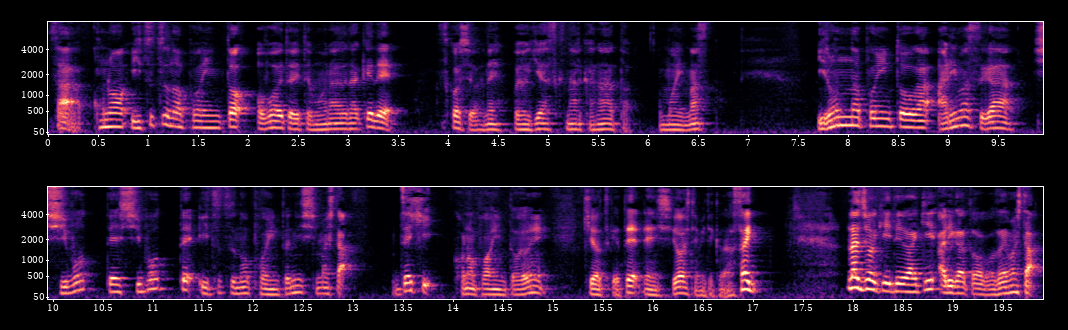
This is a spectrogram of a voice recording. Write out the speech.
さあこの5つのポイント覚えておいてもらうだけで少しはね泳ぎやすくなるかなと思います。いろんなポイントがありますが絞って絞って5つのポイントにしました。ぜひこのポイントに気をつけて練習をしてみてください。ラジオを聴いていただきありがとうございました。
